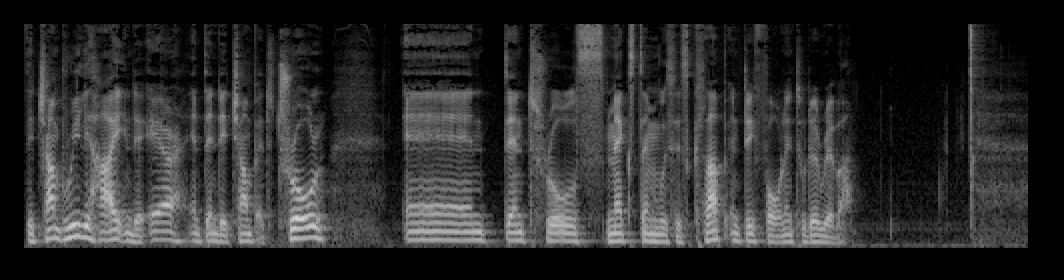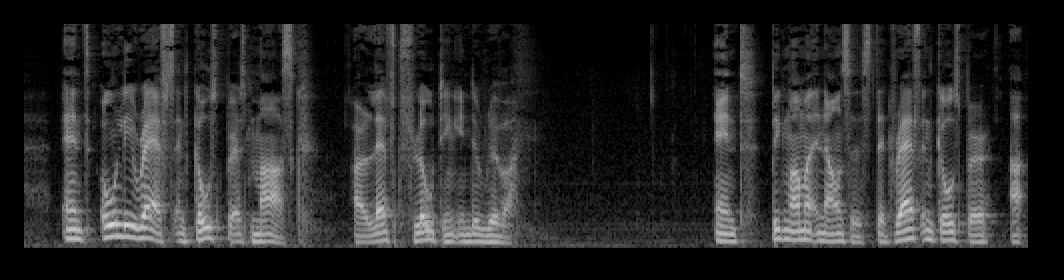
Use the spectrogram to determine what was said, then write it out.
They jump really high in the air and then they jump at Troll. And then Troll smacks them with his club and they fall into the river. And only Raph's and Ghost Bear's mask are left floating in the river. And Big Mama announces that Raph and Ghost Bear are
